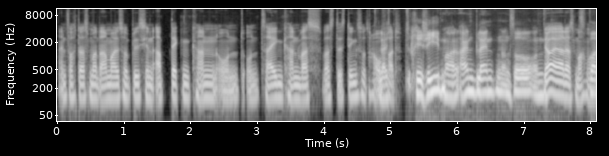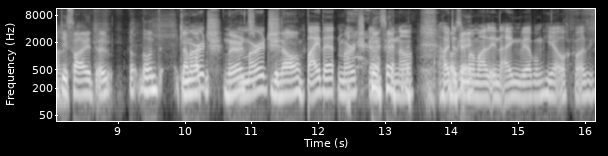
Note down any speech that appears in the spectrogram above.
Einfach, dass man da mal so ein bisschen abdecken kann und, und zeigen kann, was, was das Ding so drauf Vielleicht hat. Regie mal einblenden und so. Und ja, ja, das machen Spotify wir. Spotify und Merch, Merch, Merch, genau. Buy that Merch, ganz genau. Heute okay. sind wir mal in Eigenwerbung hier auch quasi.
